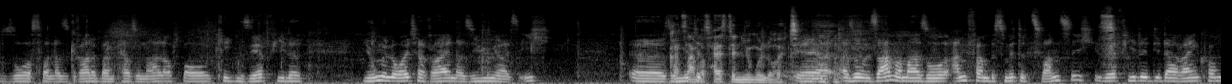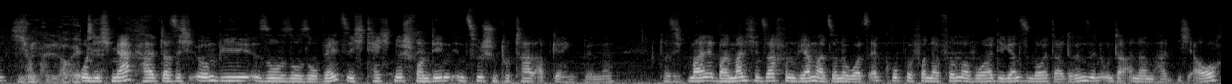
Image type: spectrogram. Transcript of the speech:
sowas von, also gerade beim Personalaufbau kriegen sehr viele junge Leute rein, also jünger als ich. Äh, so Kannst sagen, Mitte, was heißt denn junge Leute? ja, also sagen wir mal so Anfang bis Mitte 20, sehr viele, die da reinkommen. Junge Leute. Und ich merke halt, dass ich irgendwie so, so, so weltsichttechnisch von denen inzwischen total abgehängt bin. Ne? Dass ich meine, bei manchen Sachen, wir haben halt so eine WhatsApp-Gruppe von der Firma, wo halt die ganzen Leute da drin sind, unter anderem halt ich auch,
